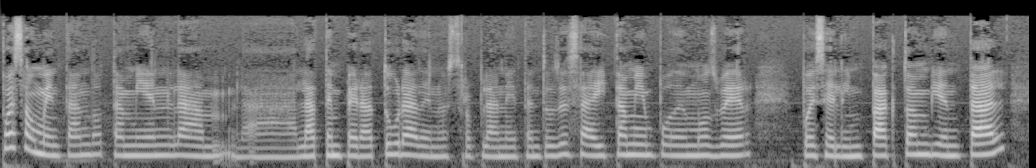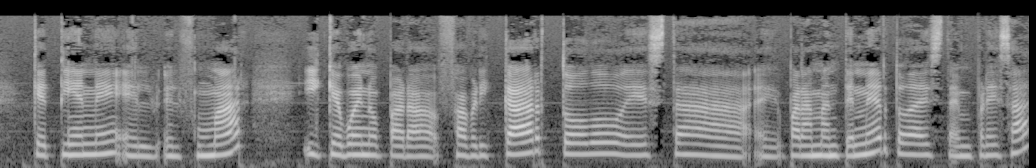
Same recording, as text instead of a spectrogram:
pues aumentando también la, la, temperatura de nuestro planeta. Entonces ahí también podemos ver pues el impacto ambiental que tiene el, el fumar y que bueno, para fabricar todo esta, eh, para mantener toda esta empresa,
